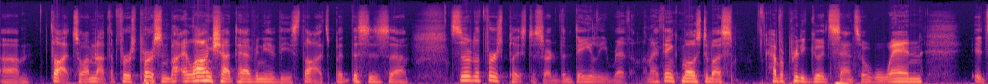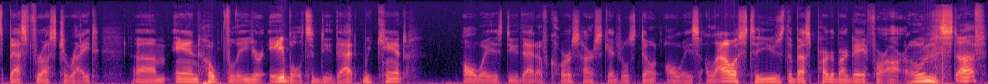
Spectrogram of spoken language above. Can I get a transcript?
um, thought. So I'm not the first person by a long shot to have any of these thoughts, but this is uh, sort of the first place to start the daily rhythm. And I think most of us have a pretty good sense of when it's best for us to write, um, and hopefully you're able to do that. We can't always do that, of course. Our schedules don't always allow us to use the best part of our day for our own stuff.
